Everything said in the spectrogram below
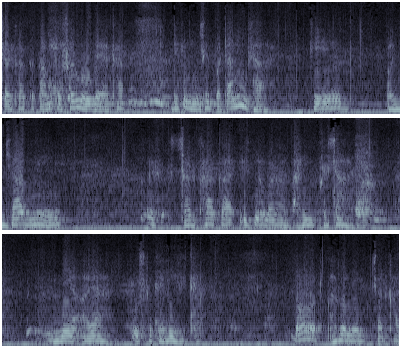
चरखा का काम तो शुरू हो गया था, लेकिन मुझे पता नहीं था कि पंजाब में चरखा का इतना बड़ा भारी प्रचार में आया, उसके पहले ही था। बहुत घरों में चरखा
